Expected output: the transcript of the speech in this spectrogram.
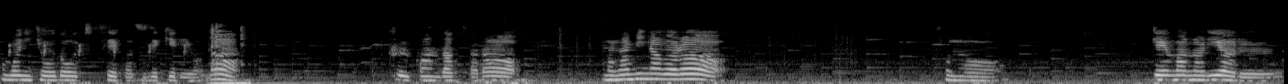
共に共同生活できるような空間だったら、学びながら、その、現場のリアル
